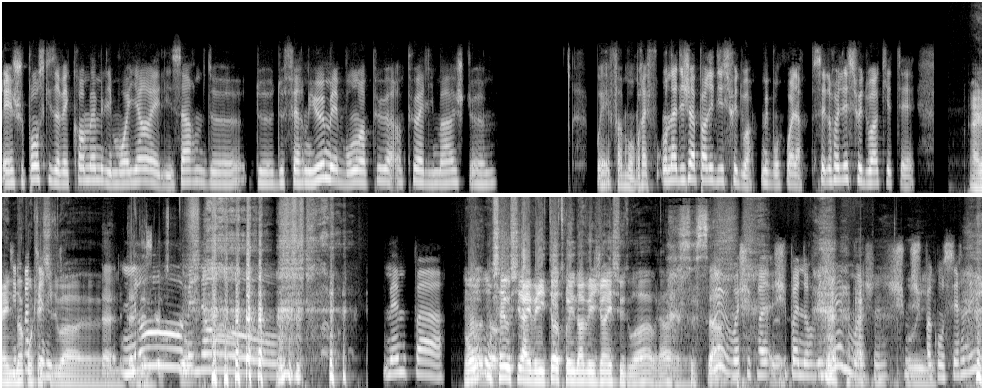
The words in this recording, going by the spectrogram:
et, je pense qu'ils avaient quand même les moyens et les armes de, de, de faire mieux, mais bon, un peu, un peu à l'image de. Ouais, enfin bon, bref, on a déjà parlé des Suédois, mais bon, voilà, c'est le relais suédois qui était, elle a une dent contre les Suédois. Euh, non, mais non Même pas. on sait aussi la rivalité entre les Norvégiens et les Suédois, voilà. C'est ça. moi je suis pas, je suis pas norvégienne, moi je, je, suis pas concernée.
